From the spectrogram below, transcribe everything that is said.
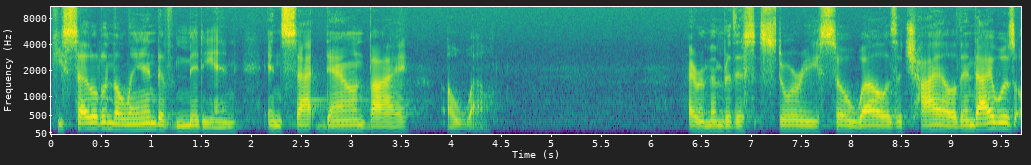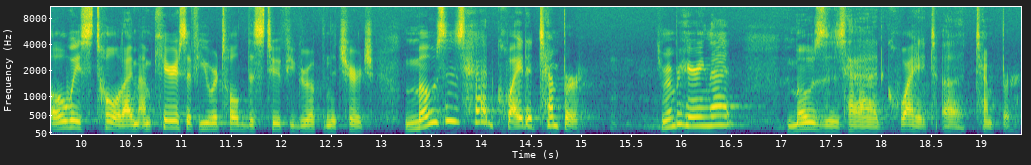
He settled in the land of Midian and sat down by a well. I remember this story so well as a child, and I was always told, I'm, I'm, curious if you were told this too, if you grew up in the church. Moses had quite a temper. Do you remember hearing that? Moses had quite a temper.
